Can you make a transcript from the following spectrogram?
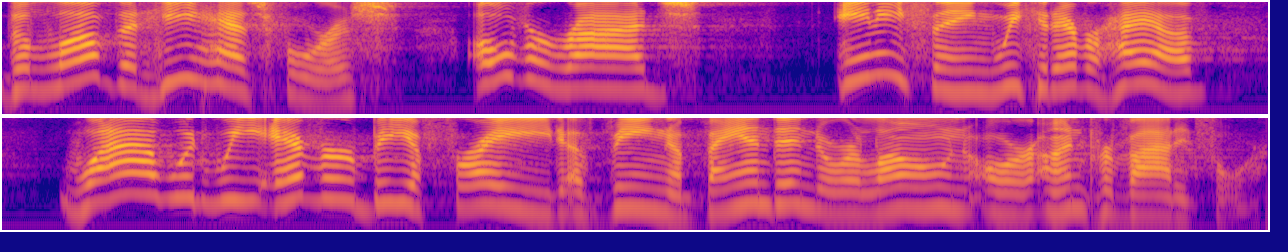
the love that He has for us overrides anything we could ever have. Why would we ever be afraid of being abandoned or alone or unprovided for?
